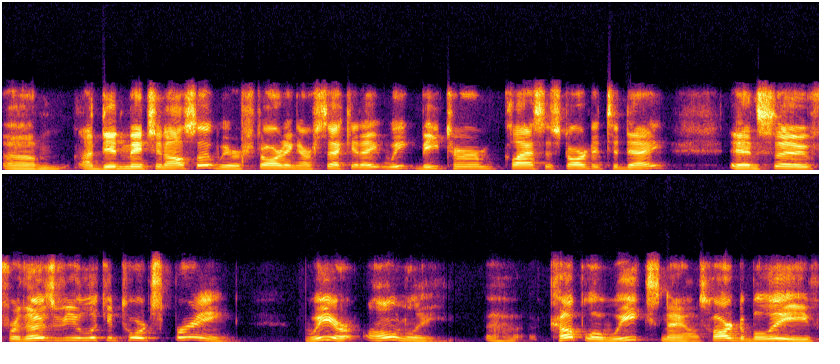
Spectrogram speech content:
Um, I did mention also we are starting our second eight week B term classes started today. And so for those of you looking towards spring, we are only a couple of weeks now. It's hard to believe,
